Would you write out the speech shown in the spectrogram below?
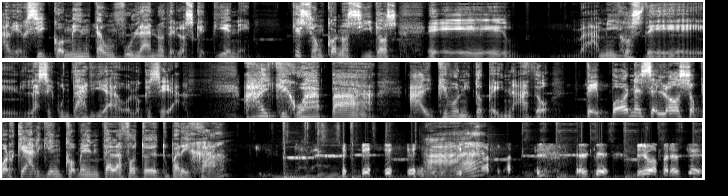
A ver, si comenta un fulano de los que tiene, que son conocidos, eh, amigos de la secundaria o lo que sea. ¡Ay, qué guapa! ¡Ay, qué bonito peinado! ¿Te pones celoso porque alguien comenta la foto de tu pareja? ¿Ah? es que, digo, pero es que,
